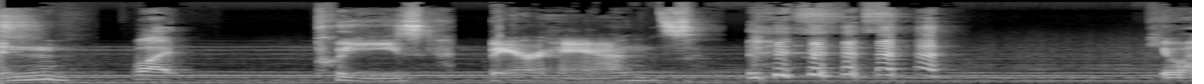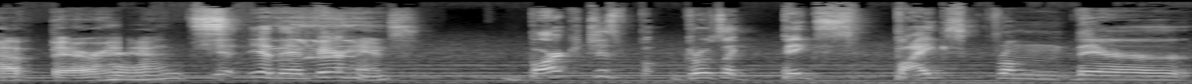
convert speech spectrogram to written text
is. Colin, What? please, bare hands. You have bare hands? Yeah, yeah, they have bare hands. Bark just grows like big spikes from their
